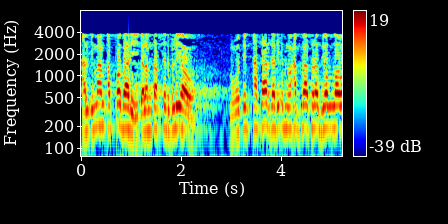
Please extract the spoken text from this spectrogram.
Al-Imam At-Tabari dalam tafsir beliau mengutip asar dari Ibnu Abbas radhiyallahu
